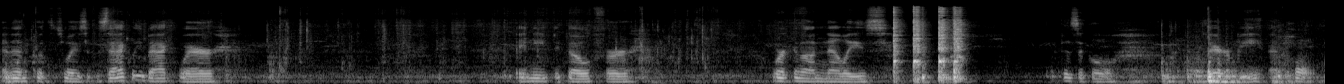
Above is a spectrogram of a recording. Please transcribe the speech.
and then put the toys exactly back where they need to go for working on Nellie's physical therapy at home.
